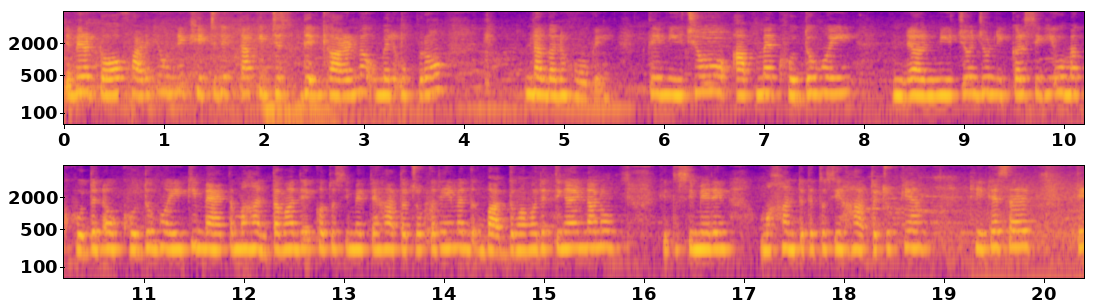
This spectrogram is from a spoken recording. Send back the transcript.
ਤੇ ਮੇਰਾ ਟੌਪ ਫੜ ਕੇ ਉਹਨੇ ਖਿੱਚ ਦਿੱਤਾ ਕਿ ਜਿਸ ਦੇ ਕਾਰਨ ਮੈਂ ਮੇਰੇ ਉੱਪਰੋਂ ਨਗਨ ਹੋ ਗਈ ਤੇ ਨੀਚੋਂ ਆਪ ਮੈਂ ਖੁਦ ਹੋਈ ਨੀਚੋਂ ਜੋ ਨਿਕਲ ਸੀਗੀ ਉਹ ਮੈਂ ਖੁਦ ਖੁਦ ਹੋਈ ਕਿ ਮੈਂ ਤਾਂ ਮਹੰਤਵਾਂ, ਦੇਖੋ ਤੁਸੀਂ ਮੇਰੇ ਤੇ ਹੱਥ ਚੁੱਕਦੇ ਆ, ਮੈਂ ਬਾਦੂਆਂ ਦਿੱਤੀਆਂ ਇਹਨਾਂ ਨੂੰ ਕਿ ਤੁਸੀਂ ਮੇਰੇ ਮਹੰਤ ਤੇ ਤੁਸੀਂ ਹੱਥ ਚੁੱਕਿਆ, ਠੀਕ ਹੈ ਸਰ। ਤੇ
